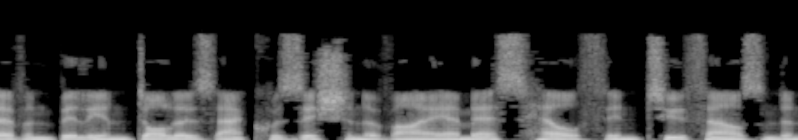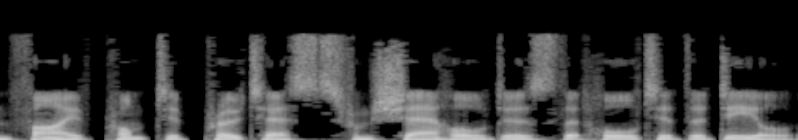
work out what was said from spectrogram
$7 billion acquisition of IMS Health in 2005 prompted protests from shareholders that halted the deal.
